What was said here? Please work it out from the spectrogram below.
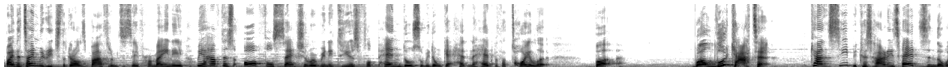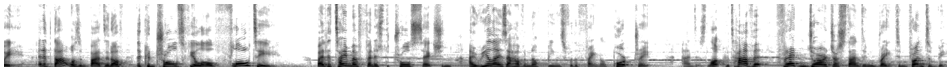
By the time we reach the girls' bathroom to save Hermione, we have this awful section where we need to use Flipendo so we don't get hit in the head with a toilet. But well, look at it! Can't see because Harry's head's in the way. And if that wasn't bad enough, the controls feel all floaty. By the time I've finished the trolls section, I realise I have enough beans for the final portrait. And as luck would have it, Fred and George are standing right in front of me.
